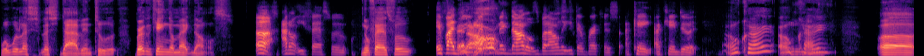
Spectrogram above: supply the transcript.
well, well let's let's dive into it. Burger King or McDonald's? Uh, I don't eat fast food. No fast food? If I do? McDonald's, but I only eat their breakfast. I can't I can't do it. Okay, okay. Uh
